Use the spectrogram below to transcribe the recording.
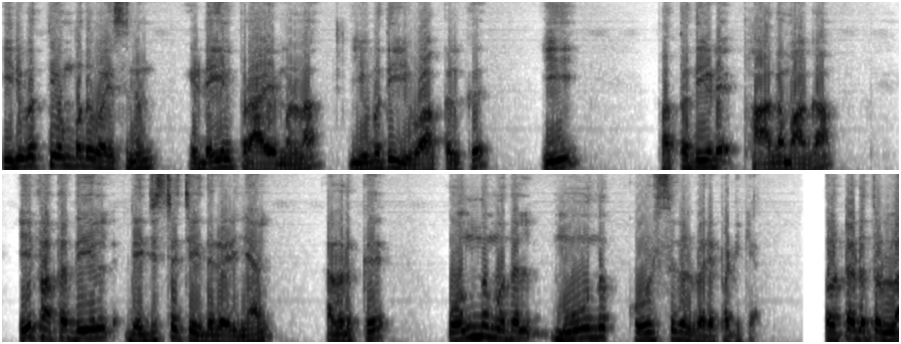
ഇരുപത്തിയൊമ്പത് വയസ്സിനും ഇടയിൽ പ്രായമുള്ള യുവതി യുവാക്കൾക്ക് ഈ പദ്ധതിയുടെ ഭാഗമാകാം. ഈ പദ്ധതിയിൽ രജിസ്റ്റർ ചെയ്തു കഴിഞ്ഞാൽ അവർക്ക് ഒന്ന് മുതൽ മൂന്ന് കോഴ്സുകൾ വരെ പഠിക്കാം. തൊട്ടടുത്തുള്ള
